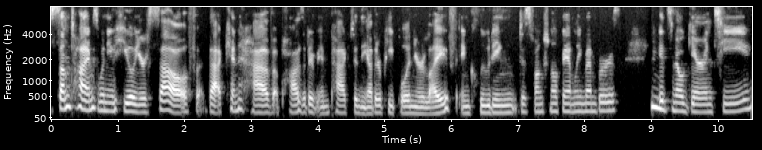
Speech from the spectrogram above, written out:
sometimes when you heal yourself, that can have a positive impact in the other people in your life, including dysfunctional family members. Mm. It's no guarantee,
